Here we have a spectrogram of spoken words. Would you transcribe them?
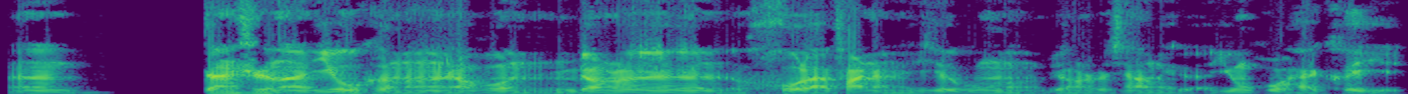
嗯，但是呢，有可能，然后你比方说后来发展的一些功能，比方说像那个用户还可以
